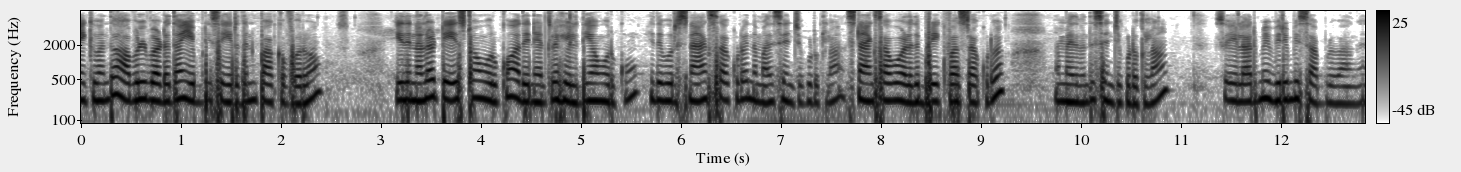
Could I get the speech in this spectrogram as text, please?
இன்றைக்கி வந்து அவல் வடை தான் எப்படி செய்கிறதுன்னு பார்க்க போகிறோம் இது நல்லா டேஸ்ட்டாகவும் இருக்கும் அதே நேரத்தில் ஹெல்த்தியாகவும் இருக்கும். இது ஒரு ஸ்நாக்ஸாக கூட இந்த மாதிரி செஞ்சு கொடுக்கலாம். ஸ்நாக்ஸாகவோ அல்லது பிரேக்ஃபாஸ்ட்டாக கூட நம்ம இது வந்து செஞ்சு கொடுக்கலாம். ஸோ எல்லாருமே விரும்பி சாப்பிடுவாங்க.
